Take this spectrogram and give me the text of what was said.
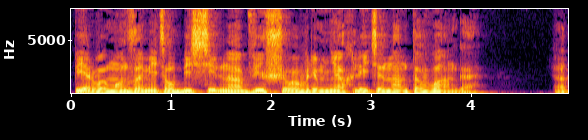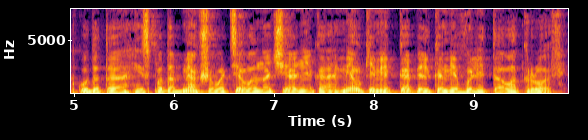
Первым он заметил бессильно обвисшего в ремнях лейтенанта Ванга – Откуда-то из-под обмякшего тела начальника мелкими капельками вылетала кровь,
